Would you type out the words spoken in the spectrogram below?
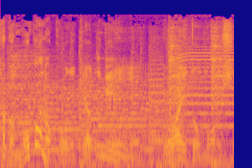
多分モバの攻撃は海弱いと思うし。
